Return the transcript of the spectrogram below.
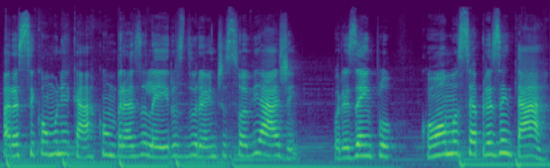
para se comunicar com brasileiros durante sua viagem. Por exemplo, como se apresentar,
